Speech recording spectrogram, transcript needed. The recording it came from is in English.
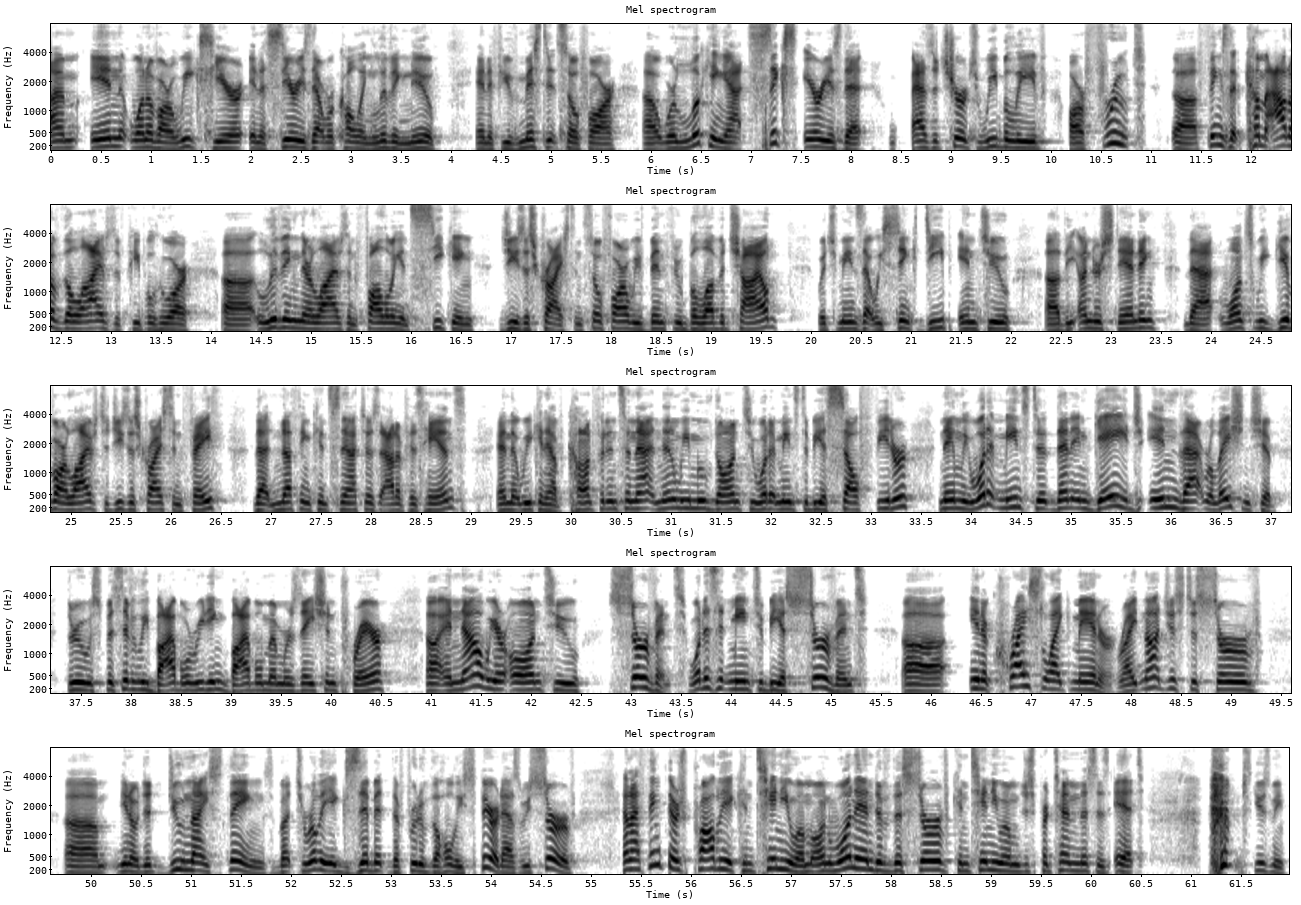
I'm in one of our weeks here in a series that we're calling Living New. And if you've missed it so far, uh, we're looking at six areas that, as a church, we believe are fruit, uh, things that come out of the lives of people who are uh, living their lives and following and seeking Jesus Christ. And so far, we've been through Beloved Child, which means that we sink deep into uh, the understanding that once we give our lives to Jesus Christ in faith, that nothing can snatch us out of his hands and that we can have confidence in that. And then we moved on to what it means to be a self feeder, namely, what it means to then engage in that relationship through specifically Bible reading, Bible memorization, prayer. Uh, and now we are on to servant. What does it mean to be a servant uh, in a Christ like manner, right? Not just to serve. Um, you know, to do nice things, but to really exhibit the fruit of the Holy Spirit as we serve. And I think there's probably a continuum. On one end of the serve continuum, just pretend this is it, excuse me,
